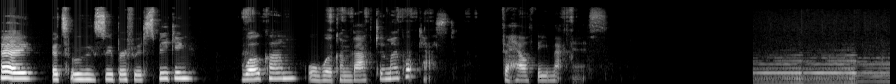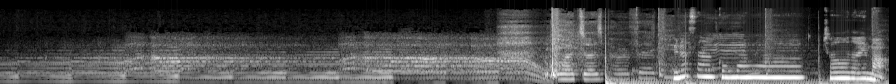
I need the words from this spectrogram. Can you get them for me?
Hey, it's Lily Superfood speaking. Welcome or welcome back to my podcast, The Healthy Madness. What does perfect 皆さんこんばんはちょうど今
